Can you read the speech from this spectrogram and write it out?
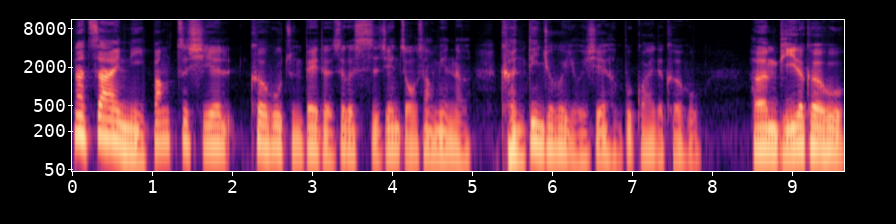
那在你帮这些客户准备的这个时间轴上面呢，肯定就会有一些很不乖的客户，很皮的客户。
